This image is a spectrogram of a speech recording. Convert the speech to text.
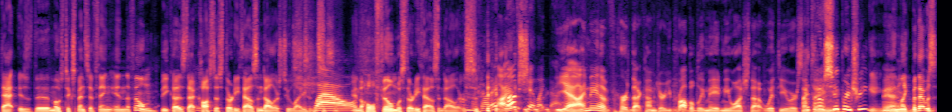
that is the most expensive thing in the film because that cost us thirty thousand dollars to license. Wow. And the whole film was thirty thousand dollars. Oh my I love shit like that. Yeah, I may have heard that commentary. You probably made me watch that with you or something. I thought it was super intriguing, Yeah. and like, but that was.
